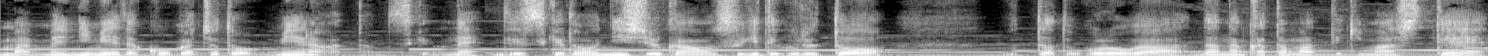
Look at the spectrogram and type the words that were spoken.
まあ、目に見えた効果ちょっと見えなかったんですけどね。ですけど、2週間を過ぎてくると、打ったところがだんだん固まってきまして、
